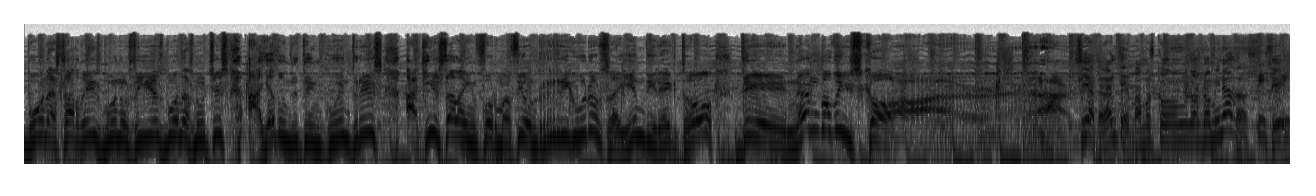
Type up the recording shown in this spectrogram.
Buenas tardes, buenos días, buenas noches. Allá donde te encuentres, aquí está la información rigurosa y en directo de Nando Disco. Sí, adelante, vamos con los nominados. Sí, sí.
